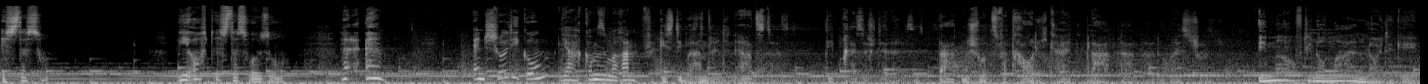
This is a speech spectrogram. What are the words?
Ist das so? Wie oft ist das wohl so? Entschuldigung? Ja, kommen Sie mal ran. Vergiss die behandelnden Ärzte. Die Pressestelle. Datenschutz, Vertraulichkeit, bla bla bla, du weißt schon. Immer auf die normalen Leute gehen.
